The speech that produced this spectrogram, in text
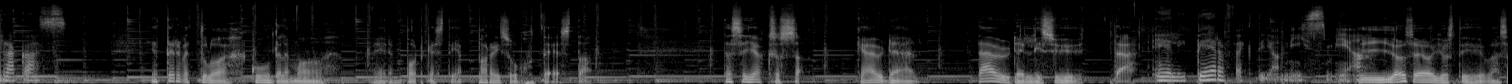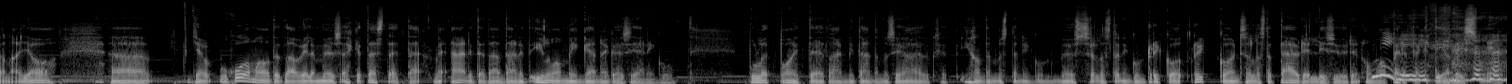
Rakas. Ja tervetuloa kuuntelemaan meidän podcastia parisuhteesta. Tässä jaksossa käydään täydellisyyttä. Eli perfektionismia. Joo, se on justi hyvä sana, joo. Ja huomautetaan vielä myös ehkä tästä, että me äänitetään tämä nyt ilman minkäännäköisiä niin kuin bullet pointteja tai mitään tämmöisiä ajatuksia, että ihan tämmöistä niin kuin, myös sellaista niin kuin riko, rikkoen sellaista täydellisyyden omaa niin. perfektionismia,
